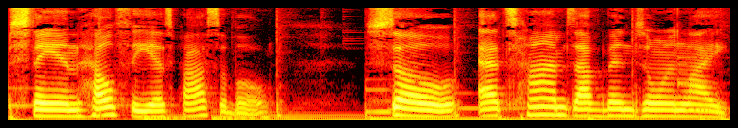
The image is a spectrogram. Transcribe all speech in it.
staying healthy as possible. So at times I've been doing like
